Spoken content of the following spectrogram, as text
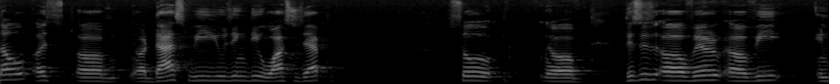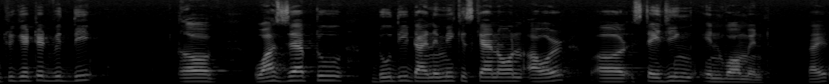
Now, as um, uh, DAST we using the OWASP-ZAP. So, uh, this is uh, where uh, we integrated with the uh, OWASP-ZAP to do the dynamic scan on our uh, staging environment right.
